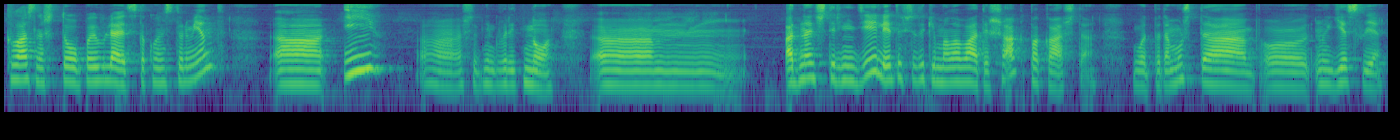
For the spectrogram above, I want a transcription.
классно, что появляется такой инструмент, э, и, чтобы не говорить «но», одна-четыре недели – это все-таки маловатый шаг пока что, вот, потому что, ну, если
